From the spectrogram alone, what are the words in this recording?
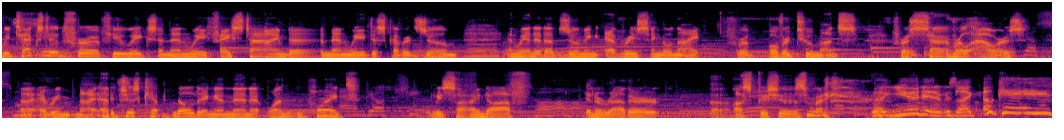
We texted for a few weeks and then we FaceTimed and then we discovered Zoom. And we ended up Zooming every single night for over two months for several hours uh, every night. And it just kept building. And then at one point, we signed off in a rather uh, auspicious way. Well, you did. It was like, okay,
